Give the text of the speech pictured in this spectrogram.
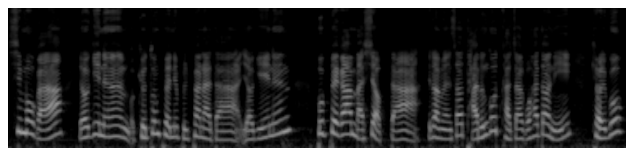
시모가 여기는 교통편이 불편하다. 여기는 뷔페가 맛이 없다. 이러면서 다른 곳 가자고 하더니 결국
